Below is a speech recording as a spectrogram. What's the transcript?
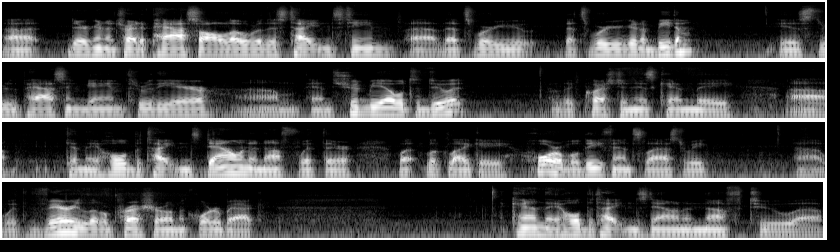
uh, they're gonna try to pass all over this Titans team. Uh, that's where you that's where you're gonna beat them, is through the passing game, through the air, um, and should be able to do it. The question is, can they uh, can they hold the Titans down enough with their what looked like a horrible defense last week uh, with very little pressure on the quarterback. Can they hold the Titans down enough to uh,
